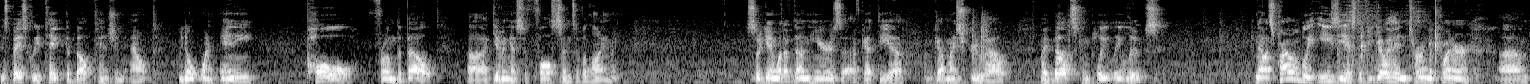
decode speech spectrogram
is basically take the belt tension out. We don't want any pull from the belt uh, giving us a false sense of alignment. So again, what I've done here is I've got the uh, I've got my screw out. My belt's completely loose. Now it's probably easiest if you go ahead and turn the printer um,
